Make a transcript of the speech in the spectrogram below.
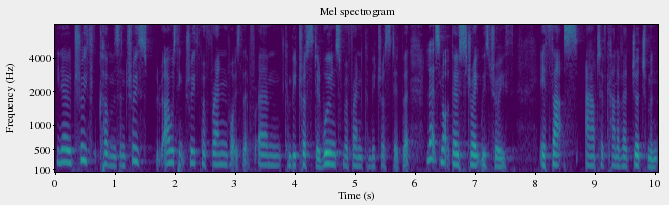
You know, truth comes, and truth, I always think truth from a friend, what is that, um, can be trusted. Wounds from a friend can be trusted. But let's not go straight with truth if that's out of kind of a judgment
